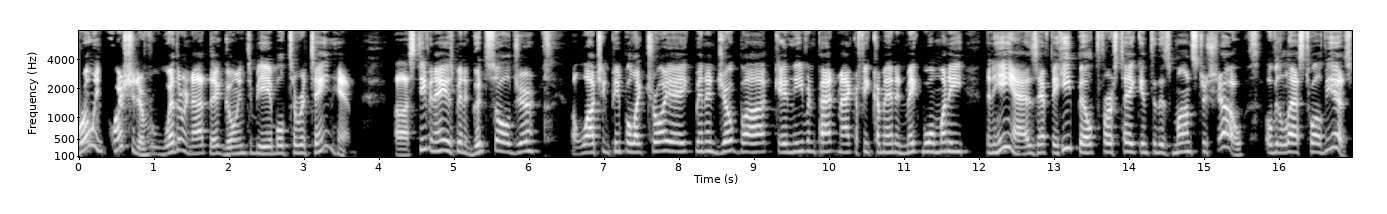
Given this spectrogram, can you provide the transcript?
growing question of whether or not they're going to be able to retain him. Uh, Stephen A. has been a good soldier. Watching people like Troy Aikman and Joe Buck and even Pat McAfee come in and make more money than he has after he built First Take into this monster show over the last 12 years.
